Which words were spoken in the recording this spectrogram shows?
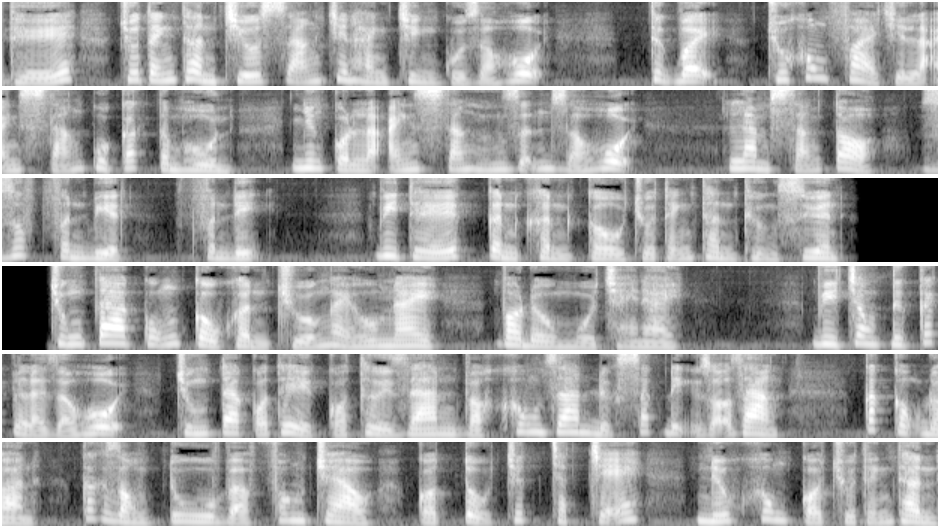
thế, Chúa Thánh Thần chiếu sáng trên hành trình của giáo hội. Thực vậy, Chúa không phải chỉ là ánh sáng của các tâm hồn, nhưng còn là ánh sáng hướng dẫn giáo hội, làm sáng tỏ, giúp phân biệt, phân định. Vì thế, cần khẩn cầu Chúa Thánh Thần thường xuyên. Chúng ta cũng cầu khẩn Chúa ngày hôm nay, vào đầu mùa chay này. Vì trong tư cách là giáo hội, chúng ta có thể có thời gian và không gian được xác định rõ ràng – các cộng đoàn, các dòng tu và phong trào có tổ chức chặt chẽ nếu không có Chúa Thánh Thần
